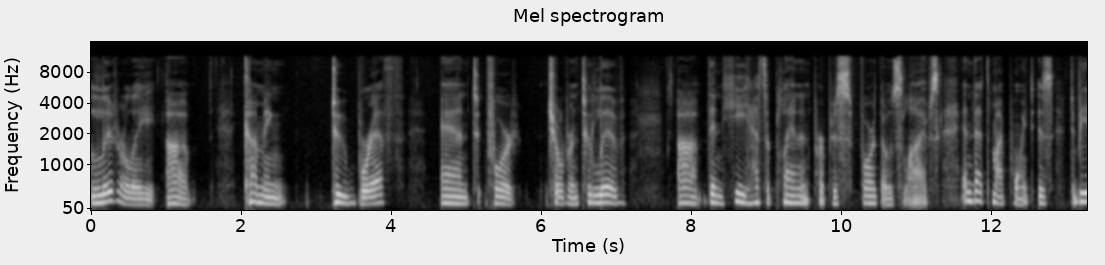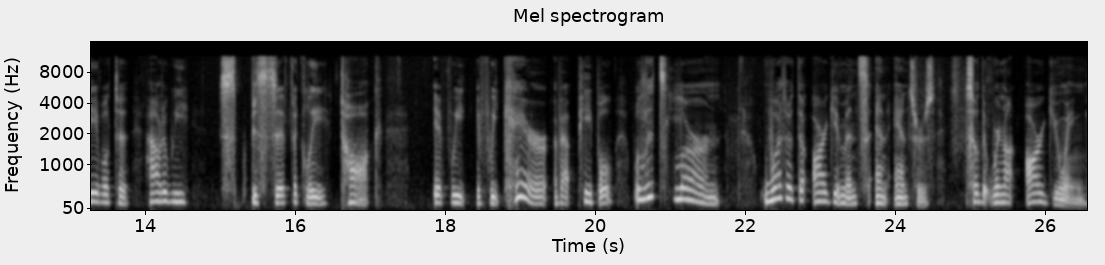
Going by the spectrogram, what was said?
literally uh, coming to breath and for children to live, uh, then He has a plan and purpose for those lives. And that's my point: is to be able to. How do we specifically talk? if we if we care about people, well, let's learn what are the arguments and answers so that we're not arguing.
